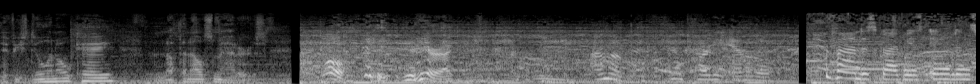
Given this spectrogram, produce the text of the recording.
If he's doing okay, nothing else matters. Oh, you're here. I, I'm a, I'm a party animal. Van described me as England's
